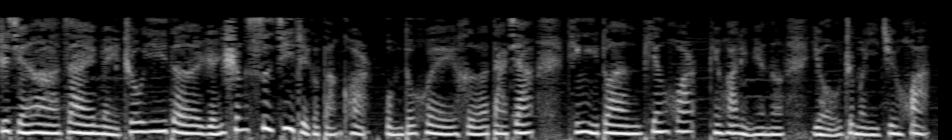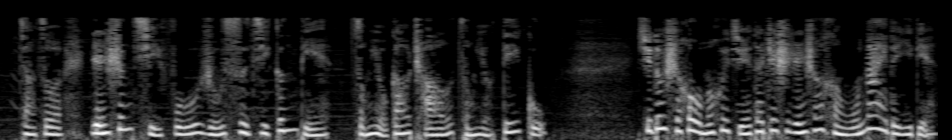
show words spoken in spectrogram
之前啊，在每周一的人生四季这个板块，我们都会和大家听一段片花。片花里面呢，有这么一句话，叫做“人生起伏如四季更迭，总有高潮，总有低谷”。许多时候，我们会觉得这是人生很无奈的一点，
